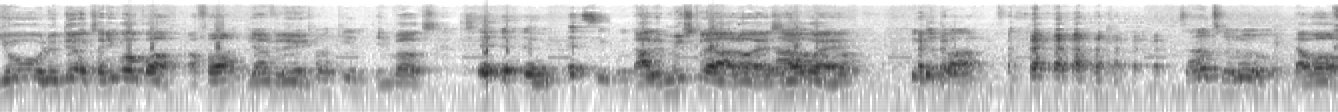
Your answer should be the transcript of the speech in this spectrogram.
Yo, le Duck, ça dit quoi quoi? En forme? Bienvenue. Tranquille. Inbox. Merci beaucoup. Ah, le muscle là, alors, c'est Ah, ouais. bon. Plus que toi. C'est entre nous. hein. D'abord.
